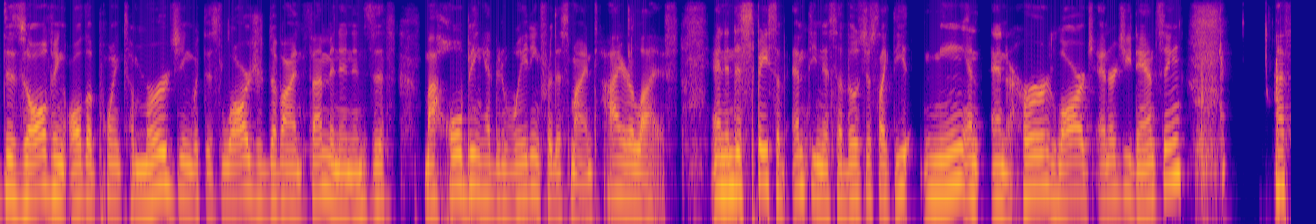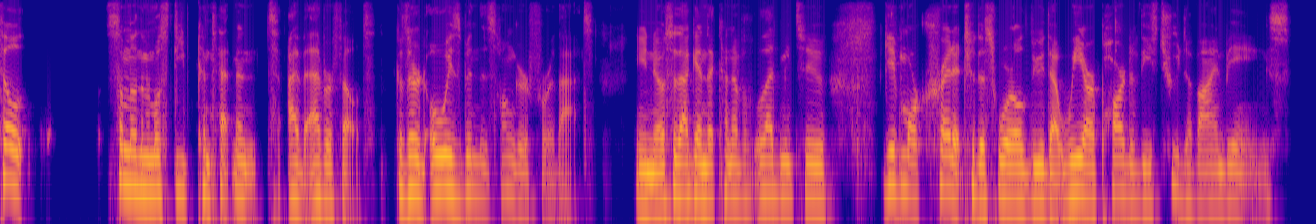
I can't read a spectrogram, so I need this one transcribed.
dissolving all the point to merging with this larger divine feminine, as if my whole being had been waiting for this my entire life. And in this space of emptiness, of those just like the me and and her large energy dancing, I felt some of the most deep contentment I've ever felt because there had always been this hunger for that you know so that, again that kind of led me to give more credit to this worldview that we are part of these two divine beings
